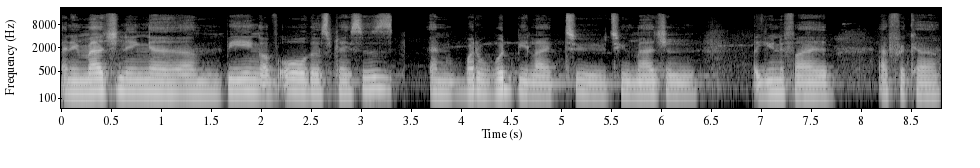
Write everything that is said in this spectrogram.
and imagining um, being of all those places and what it would be like to, to imagine a unified Africa.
